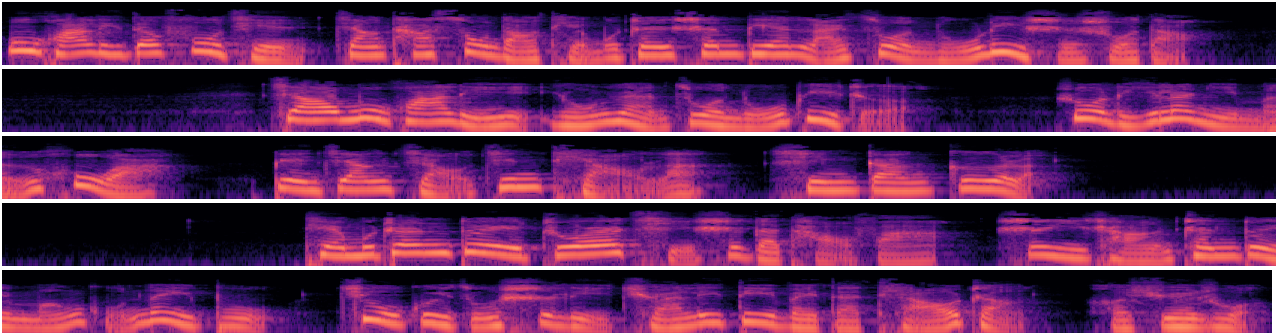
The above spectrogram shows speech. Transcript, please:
木华黎的父亲将他送到铁木真身边来做奴隶时说道：“教木华黎永远做奴婢者，若离了你门户啊，便将脚筋挑了，心肝割了。”铁木真对卓尔乞氏的讨伐是一场针对蒙古内部旧贵族势力权力地位的调整和削弱。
